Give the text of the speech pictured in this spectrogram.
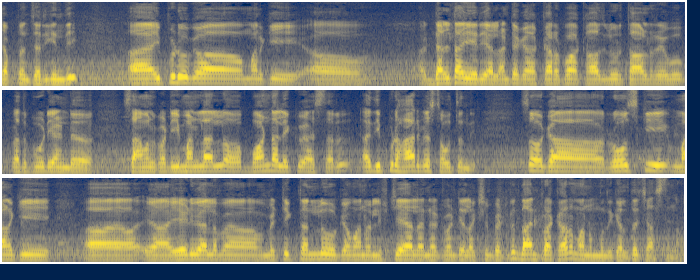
చెప్పడం జరిగింది. ఇప్పుడు మనకి డెల్టా ఏరియాలు అంటే కరప కాదులూరు తాళరేవు పెదపూడి అండ్ సామలకోట ఈ మండలాల్లో బోండాలు ఎక్కువ వేస్తారు. అది ఇప్పుడు హార్వెస్ట్ అవుతుంది. సో ఒక రోజుకి మనకి ఏడు వేల మెట్రిక్ టన్నులు మనం లిఫ్ట్ చేయాలనేటువంటి లక్ష్యం పెట్టుకుని దాని ప్రకారం మనం ముందుకెళ్తే చేస్తున్నాం.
